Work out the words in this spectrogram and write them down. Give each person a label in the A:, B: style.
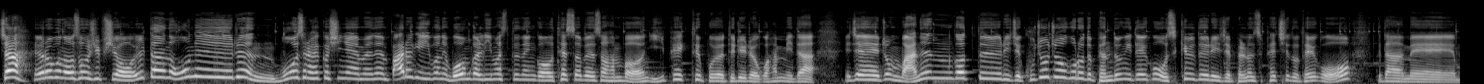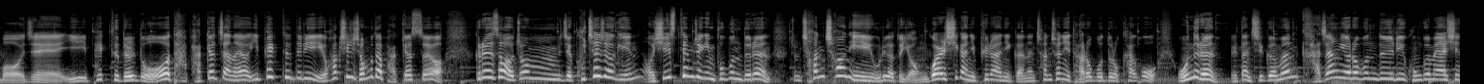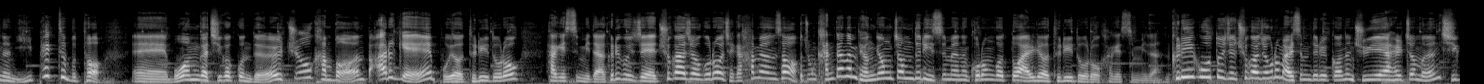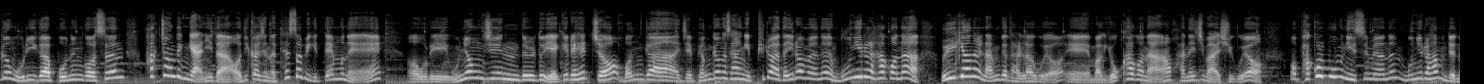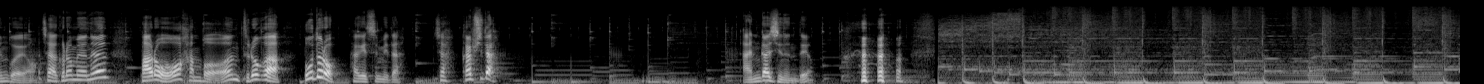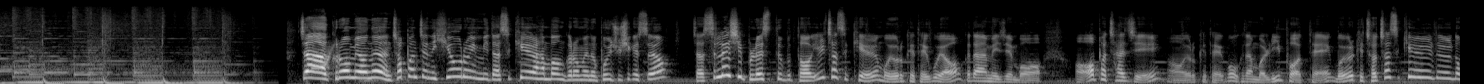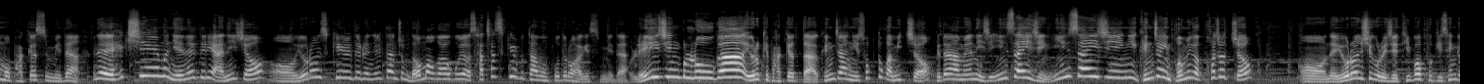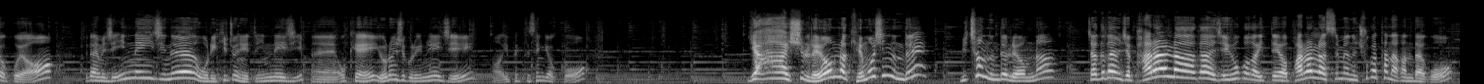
A: 자, 여러분 어서 오십시오. 일단 오늘은 무엇을 할 것이냐 하면은 빠르게 이번에 모험가 리마스터된 거 테스업에서 한번 이펙트 보여드리려고 합니다. 이제 좀 많은 것들이 이제 구조적으로도 변동이 되고 스킬들이 이제 밸런스 패치도 되고 그 다음에 뭐 이제 이펙트들도 다 바뀌었잖아요. 이펙트들이 확실히 전부 다 바뀌었어요. 그래서 좀 이제 구체적인 어, 시스템적인 부분들은 좀 천천히 우리가 또 연구할 시간이 필요하니까는 천천히 다뤄보도록 하고 오늘은 일단 지금은 가장 여러분들이 궁금해하시는 이펙트 부터 에, 모험가 직업군들 쭉 한번 빠르게 보여드리도록 하겠습니다. 그리고 이제 추가적으로 제가 하면서 좀 간단한 변경점들이 있으면 그런 것도 알려드리도록 하겠습니다. 그리고 또 이제 추가적으로 말씀드릴 거는 주의해야 할 점은 지금 우리가 보는 것은 확정된 게 아니다. 어디까지나 테스업이기 때문에 어, 우리 운영진들도 얘기를 했죠. 뭔가 이제 변경 사항이 필요하다 이러면은 문의를 하거나 의견을 남겨달라고요. 예, 막 욕하거나 화내지 마시고요. 어, 바꿀 부분이 있으면은 문의를 하면 되는 거예요. 자, 그러면은 바로 한번 들어가 보도록 하겠습니다. 자, 갑시다. 안 가시는데요? 자 그러면은 첫 번째는 히어로입니다. 스킬 한번 그러면은 보여주시겠어요? 자 슬래시 블래스트부터 1차 스킬 뭐 이렇게 되고요. 그 다음에 이제 뭐 어, 퍼 차지 어, 이렇게 되고 그 다음 뭐 리프 어택 뭐 이렇게 저차 스킬들도 뭐 바뀌었습니다. 근데 핵심은 얘네들이 아니죠. 어, 요런 스킬들은 일단 좀 넘어가고요. 4차 스킬부터 한번 보도록 하겠습니다. 레이징 블로우가 이렇게 바뀌었다. 굉장히 속도감 있죠? 그 다음에는 이제 인사이징. 인사이징이 굉장히 범위가 커졌죠 어, 네, 요런 식으로 이제 디버프기 생겼고요. 그 다음에 이제 인레이지는 우리 기존에 있던 인레이지, 네, 오케이, 요런 식으로 인레이지 어, 이펙트 생겼고. 야, 씨, 레엄라 개 멋있는데? 미쳤는데 레엄라? 자, 그 다음에 이제 바랄라가 이제 효과가 있대요. 바랄라 쓰면은 추가타 나간다고.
